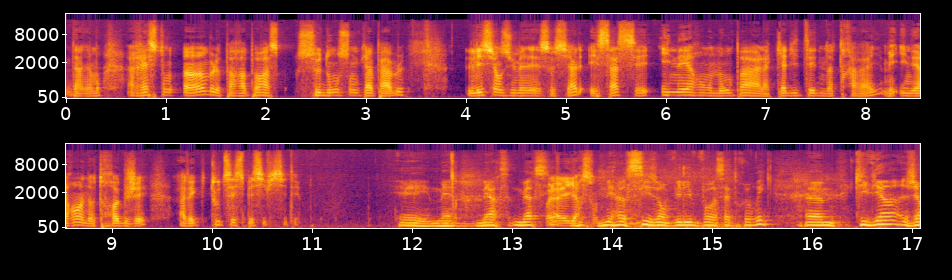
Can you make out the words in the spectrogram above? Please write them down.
dernièrement. Restons humbles par rapport à ce dont sont capables les sciences humaines et sociales, et ça c'est inhérent non pas à la qualité de notre travail, mais inhérent à notre objet, avec toutes ses spécificités. Hey, mer- merci, merci, Voilà, les garçons. merci Jean-Philippe pour cette rubrique euh, qui vient, j'ai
